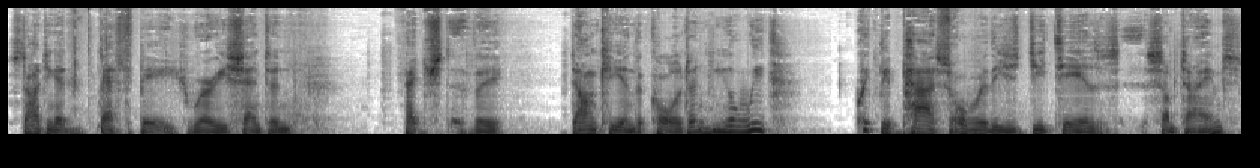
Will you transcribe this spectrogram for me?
starting at Bethphage, where he sent and fetched the donkey and the colt. And, you know, we quickly pass over these details sometimes,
